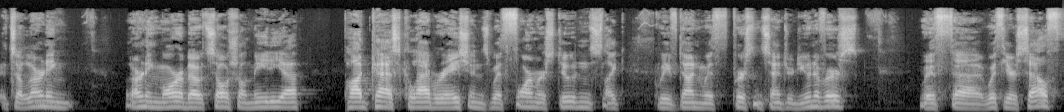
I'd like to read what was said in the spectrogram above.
it's a learning learning more about social media, podcast collaborations with former students like we've done with Person Centered Universe, with uh, with yourself,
